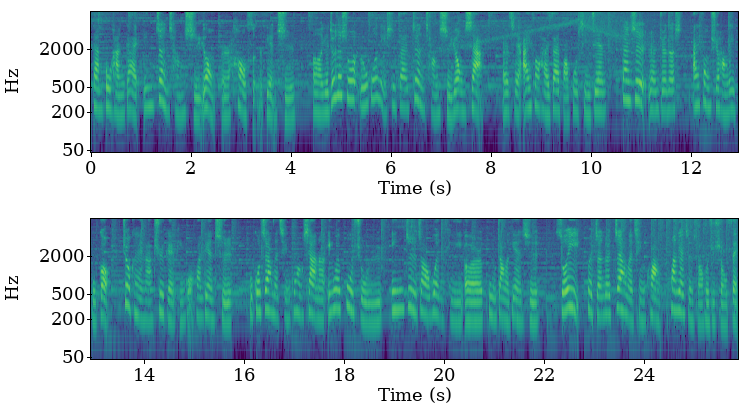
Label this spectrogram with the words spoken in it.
但不涵盖因正常使用而耗损的电池。呃，也就是说，如果你是在正常使用下，而且 iPhone 还在保护期间，但是人觉得 iPhone 续航力不够，就可以拿去给苹果换电池。不过这样的情况下呢，因为不属于因制造问题而故障的电池。所以会针对这样的情况换电池的时候会去收费。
